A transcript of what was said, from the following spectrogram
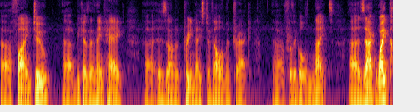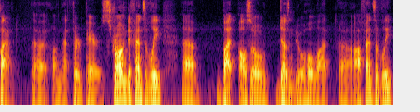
uh, fine too, uh, because I think Hague is on a pretty nice development track for the Golden Knights. Zach Whitecloud on that third pair is strong defensively but also doesn't do a whole lot uh, offensively,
